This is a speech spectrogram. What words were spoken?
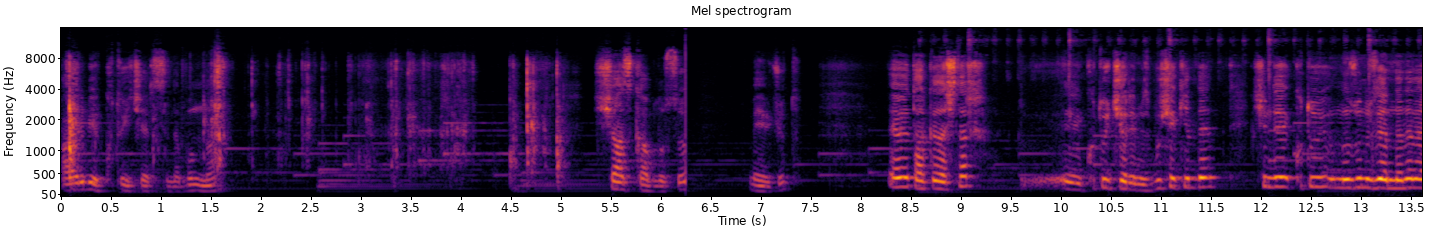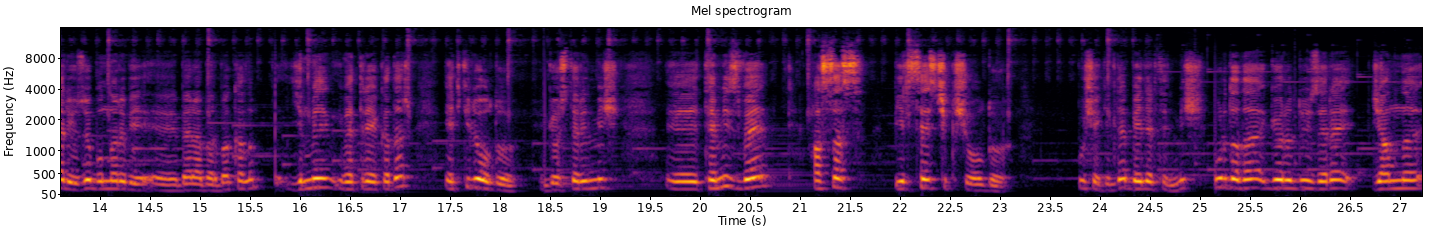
ayrı bir kutu içerisinde bulunan şarj kablosu mevcut. Evet arkadaşlar e, kutu içeriğimiz bu şekilde. Şimdi kutumuzun üzerinde neler yazıyor bunları bir e, beraber bakalım. 20 metreye kadar etkili olduğu gösterilmiş. E, temiz ve hassas bir ses çıkışı olduğu bu şekilde belirtilmiş. Burada da görüldüğü üzere canlı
